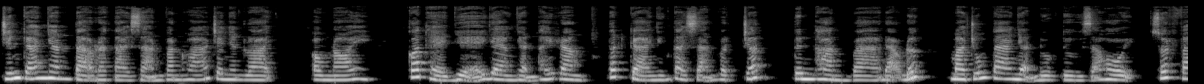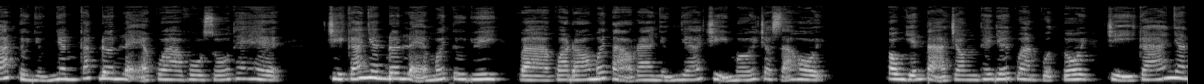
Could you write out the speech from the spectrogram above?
Chính cá nhân tạo ra tài sản văn hóa cho nhân loại. Ông nói, có thể dễ dàng nhận thấy rằng tất cả những tài sản vật chất, tinh thần và đạo đức mà chúng ta nhận được từ xã hội xuất phát từ những nhân cách đơn lẻ qua vô số thế hệ chỉ cá nhân đơn lẻ mới tư duy và qua đó mới tạo ra những giá trị mới cho xã hội. Ông diễn tả trong thế giới quan của tôi, chỉ cá nhân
